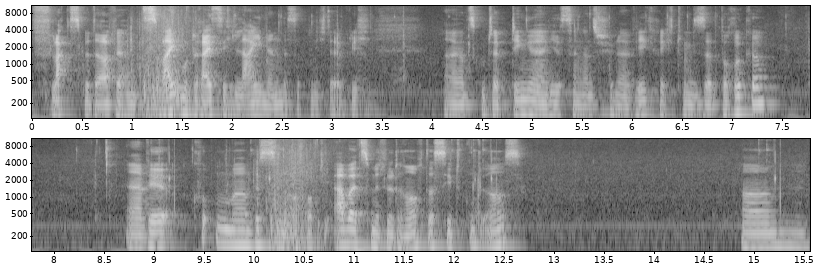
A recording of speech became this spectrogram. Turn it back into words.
Flachsbedarf. Wir haben 32 Leinen, deshalb bin ich da wirklich äh, ganz guter Dinge. Hier ist ein ganz schöner Weg Richtung dieser Brücke. Ja, wir gucken mal ein bisschen auch auf die Arbeitsmittel drauf. Das sieht gut aus. Ähm,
